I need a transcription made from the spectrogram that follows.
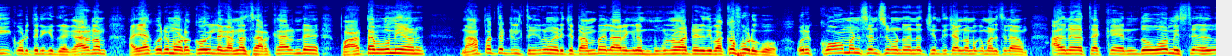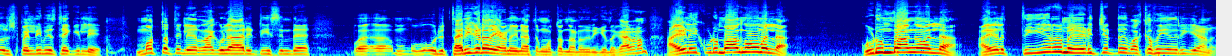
ഈ കൊടുത്തിരിക്കുന്നത്. കാരണം അയാൾക്കൊരു മുടക്കവും ഇല്ല. കാരണം സർക്കാരിന്റെ പാട്ടഭൂമിയാണ്. നാൽപ്പത്തെട്ടിൽ തീർന്നു മേടിച്ചിട്ട് അമ്പതിൽ ആരെങ്കിലും പൂർണമായിട്ട് എഴുതി വക്കഫ് കൊടുക്കുമോ ഒരു കോമൺ സെൻസ് കൊണ്ട് തന്നെ ചിന്തിച്ചാൽ നമുക്ക് മനസ്സിലാവും. അതിനകത്തൊക്കെ എന്തോ മിസ്റ്റേ ഒരു സ്പെല്ലിംഗ് മിസ്റ്റേക്ക് ഇല്ലേ? മൊത്തത്തിൽ ഇറഗുലാരിറ്റീസിന്റെ ഒരു തരികിടയാണ് ഇതിനകത്ത് മൊത്തം നടന്നിരിക്കുന്നത്. കാരണം അയാൾ ഈ കുടുംബാംഗവുമല്ല. കുടുംബാംഗമല്ല. അയാൾ തീറ് മേടിച്ചിട്ട് വക്കഫ് ചെയ്തിരിക്കുകയാണ്.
